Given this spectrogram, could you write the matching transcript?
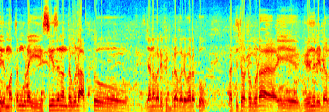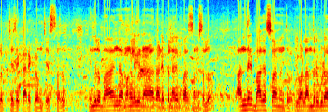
ఇది మొత్తం కూడా ఈ సీజన్ అంతా కూడా అప్ టు జనవరి ఫిబ్రవరి వరకు ప్రతి చోట కూడా ఈ గ్రీనరీ డెవలప్ చేసే కార్యక్రమం చేస్తారు. ఇందులో భాగంగా మంగళగిరి తాడేపల్లి నగరపాలక సంస్థలో అందరి భాగస్వామ్యంతో ఇవాళ అందరూ కూడా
